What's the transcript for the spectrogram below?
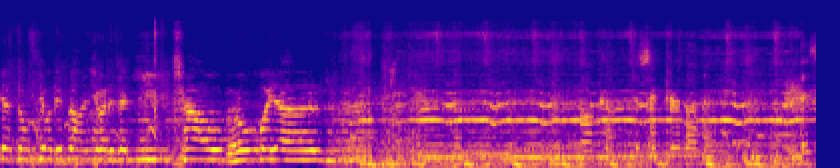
Attention, départ, on y va les amis. Ciao, bon voyage. Welcome to Sector 11. This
